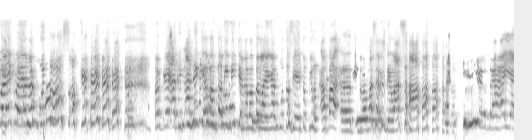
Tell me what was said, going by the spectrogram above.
baik layangan putus. Oke. Oke adik-adik yang nonton ini jangan nonton layangan putus ya itu film apa uh, drama series dewasa. iya bahaya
